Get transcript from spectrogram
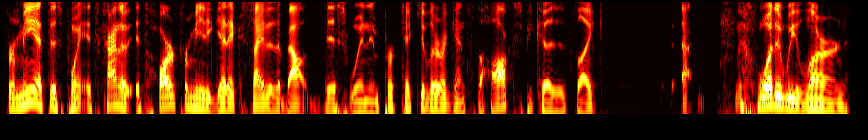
for me at this point, it's kind of it's hard for me to get excited about this win in particular against the Hawks because it's like, uh, what did we learn,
